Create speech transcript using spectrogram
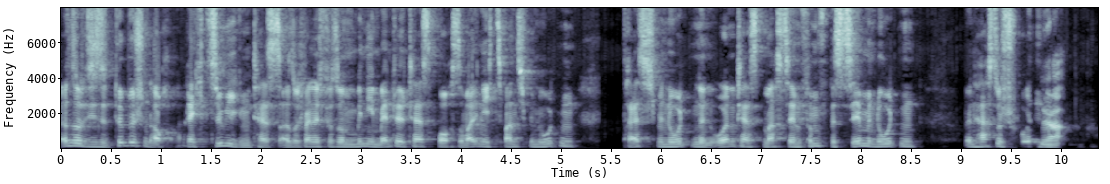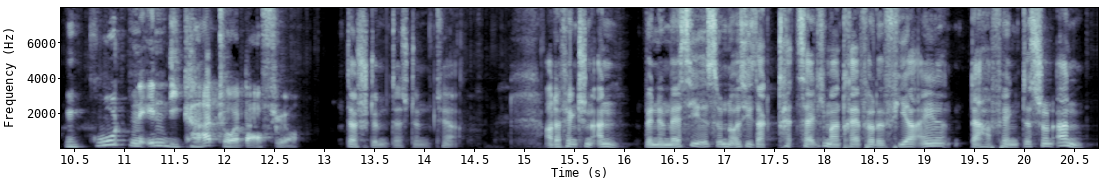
das sind so diese typischen, auch recht zügigen Tests. Also ich meine, für so einen Mini-Mental-Test brauchst du, weiß ich nicht, 20 Minuten, 30 Minuten, einen Ohrentest machst du in 5 bis 10 Minuten, dann hast du schon ja, einen guten Indikator dafür. das stimmt, das stimmt, ja. Aber da fängt schon an. Wenn ein Messi ist und Ossi sagt, "Te- zeig ich mal drei Viertel vier ein, da fängt es schon an.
